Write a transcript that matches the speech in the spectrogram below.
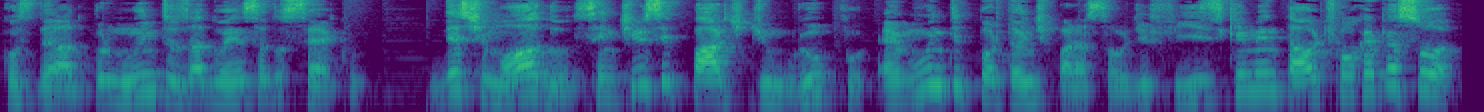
considerado por muitos a doença do século. Deste modo, sentir-se parte de um grupo é muito importante para a saúde física e mental de qualquer pessoa.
